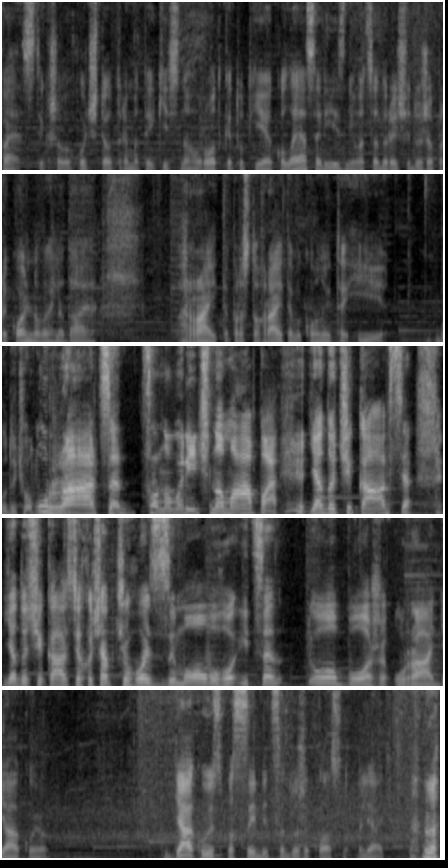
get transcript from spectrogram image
Fest. Якщо ви хочете отримати якісь нагородки, тут є колеса різні. Оце, до речі, дуже прикольно виглядає. Грайте, просто грайте, виконуйте і будуть. Ура! Це, це новорічна мапа! Я дочекався! Я дочекався хоча б чогось зимового, і це. О боже, ура, дякую. Дякую, спасибі, це дуже класно, блядь.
